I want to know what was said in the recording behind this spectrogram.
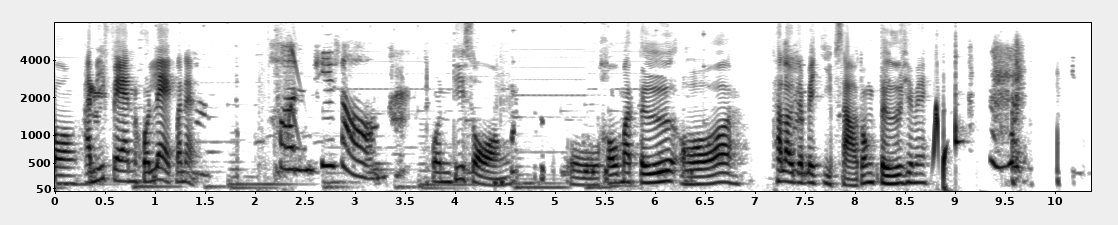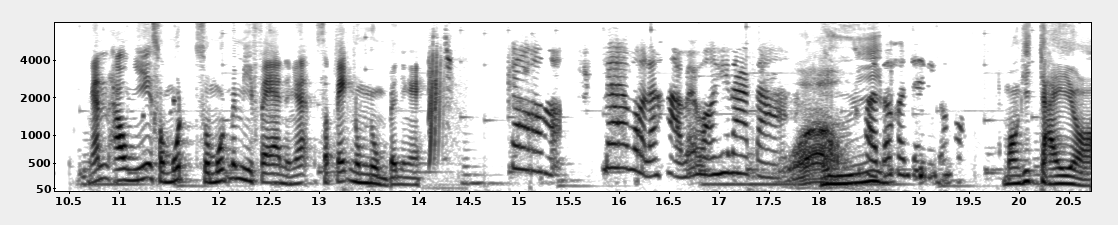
ลองอันนี้แฟนคนแรกปะเนี่ย คนที่สองค่ะ คนที่สองโอ้เขามาตื้ออ๋อ ถ้าเราจะไปจีบสาวต้องตื้อใช่ไหมงั้นเอางี้สมมติสมมติไม่มีแฟนอย่างเงี้ยสเปคหนุ่มๆเป็นยังไง ก็ได้หมดแล้วค่ะไม่มองที่หน้าตาเฮ้ขอยตัวคนใจดีก็พอมองที่ใจเหรอ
